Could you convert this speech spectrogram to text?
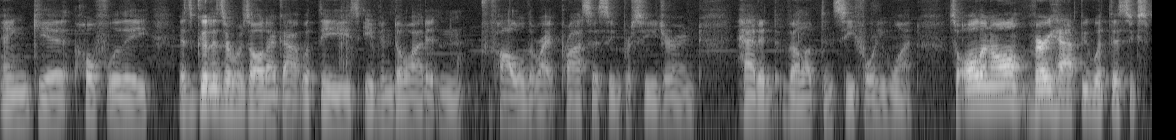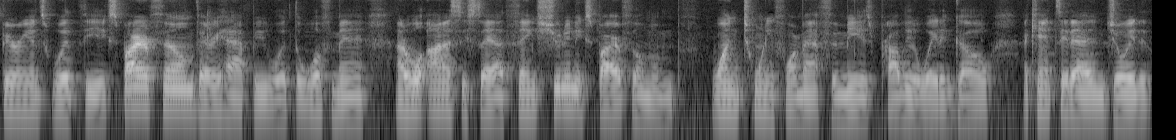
and get hopefully as good as a result I got with these, even though I didn't follow the right processing procedure and had it developed in C41. So all in all, very happy with this experience with the expired film. Very happy with the Wolfman. I will honestly say I think shooting expired film in 120 format for me is probably the way to go. I can't say that I enjoyed it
